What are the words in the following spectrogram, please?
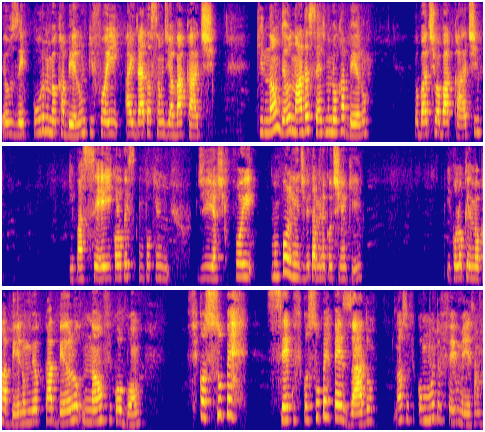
Eu usei puro no meu cabelo, que foi a hidratação de abacate. Que não deu nada certo no meu cabelo. Eu bati o abacate e passei, coloquei um pouquinho de, acho que foi uma polinha de vitamina que eu tinha aqui. E coloquei no meu cabelo. Meu cabelo não ficou bom. Ficou super seco, ficou super pesado. Nossa, ficou muito feio mesmo.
